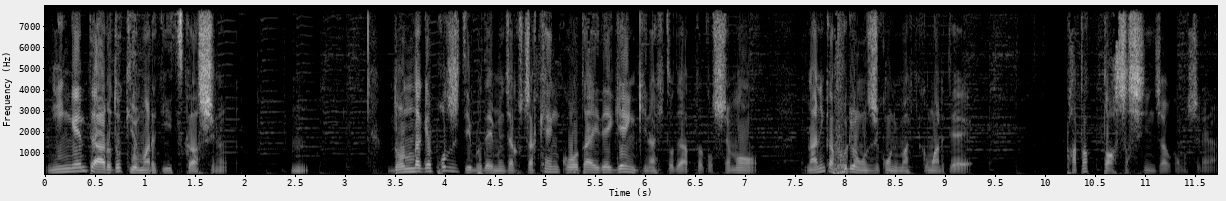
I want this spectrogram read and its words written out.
人間ってある時生まれていつかは死ぬ。うん。どんだけポジティブでめちゃくちゃ健康体で元気な人であったとしても、何か不良の事故に巻き込まれて、パタッと明日死んじゃうかもしれない。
